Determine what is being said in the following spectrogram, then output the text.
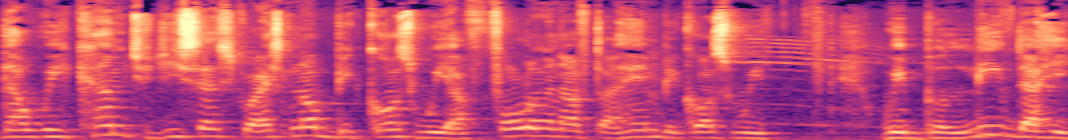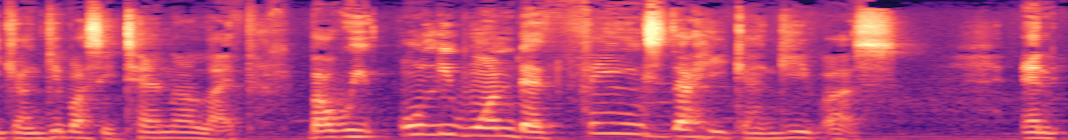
that we come to Jesus Christ not because we are following after him, because we we believe that he can give us eternal life, but we only want the things that he can give us. And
